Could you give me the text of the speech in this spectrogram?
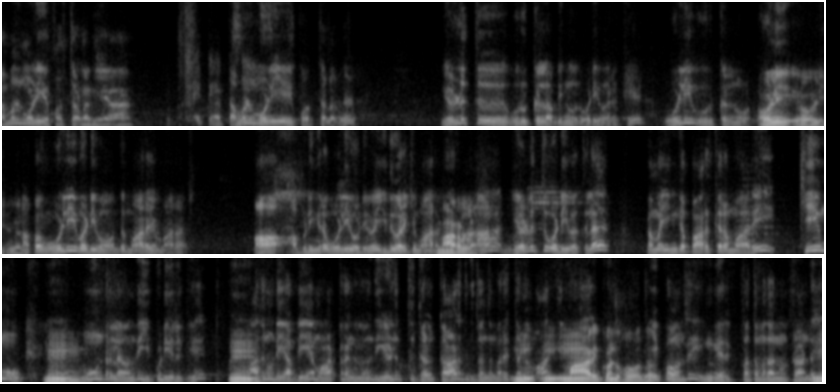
தமிழ் மொழியை பொறுத்தளவுயா தமிழ் மொழியை பொறுத்தளவு எழுத்து உருக்கள் அப்படின்னு ஒரு வடிவம் இருக்கு. ஒளி உருக்கள்னு ஒரு ஒளி ஒளி. அப்ப ஒளி வடிவம் வந்து மாறவே மாறாது. ஆ அப்படிங்கிற ஒளி வடிவம் இது வரைக்கும் மாறல. எழுத்து வடிவத்துல நம்ம இங்க பார்க்கிற மாதிரி கிமு மூன்றுல வந்து இப்படி இருக்கு. அதனுடைய அப்படியே மாற்றங்கள் வந்து எழுத்துக்கள் காலத்துக்கு தகுந்த மாதிரி மாறிக்கொண்டு போகுது. இப்போ வந்து இங்க இருக்கு. பத்தொன்பதாம் நூற்றாண்டு.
